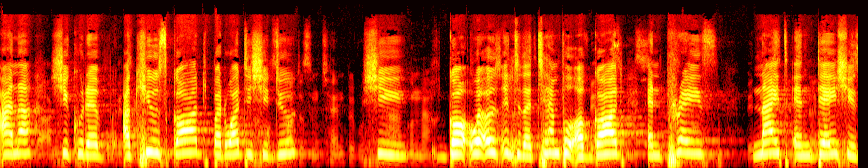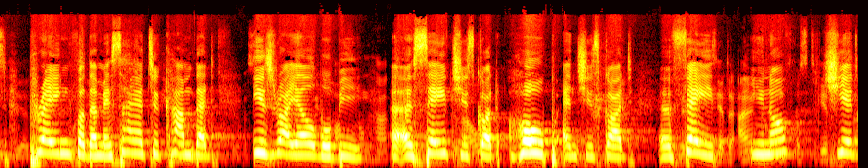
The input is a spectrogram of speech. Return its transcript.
Anna. She could have accused God, but what did she do? She goes into the temple of God and prays night and day. She's praying for the Messiah to come, that Israel will be uh, uh, saved. She's got hope and she's got uh, faith, you know, she had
